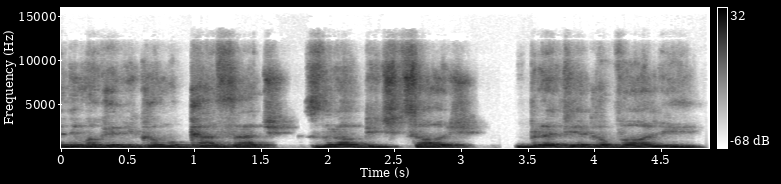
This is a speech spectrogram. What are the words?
Ja nie mogę nikomu kazać zrobić coś wbrew jego woli,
